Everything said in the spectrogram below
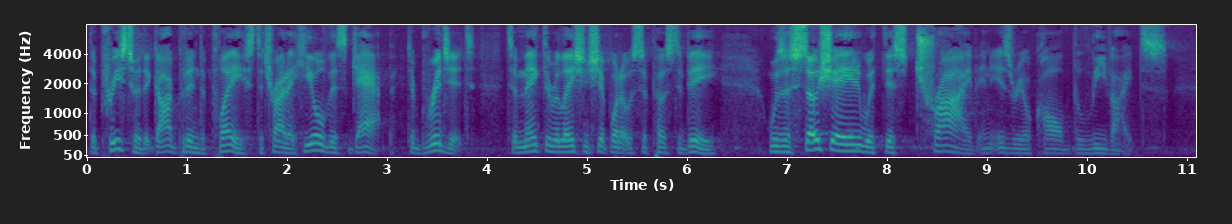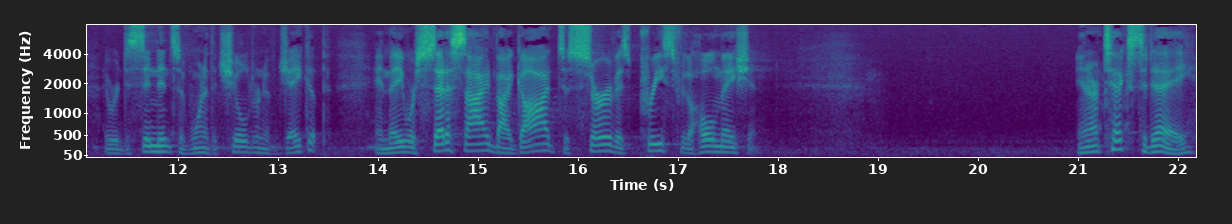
the priesthood that God put into place to try to heal this gap, to bridge it, to make the relationship what it was supposed to be, was associated with this tribe in Israel called the Levites. They were descendants of one of the children of Jacob, and they were set aside by God to serve as priests for the whole nation. In our text today,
